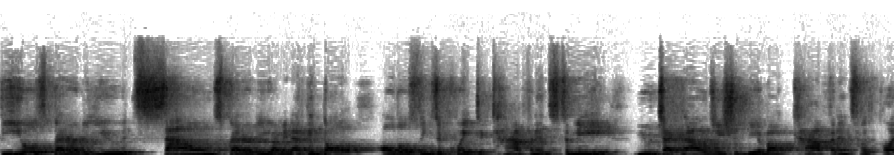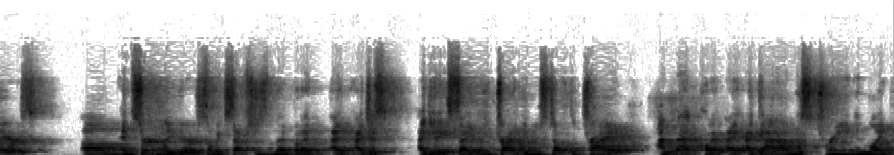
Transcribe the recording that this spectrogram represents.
feels better to you, it sounds better to you. I mean, I think all, all those things equate to confidence. To me, new technology should be about confidence with players. Um, and certainly there are some exceptions to that, but I, I, I just, I get excited to try the new stuff to try it. I'm not quite, I, I got on this train in like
